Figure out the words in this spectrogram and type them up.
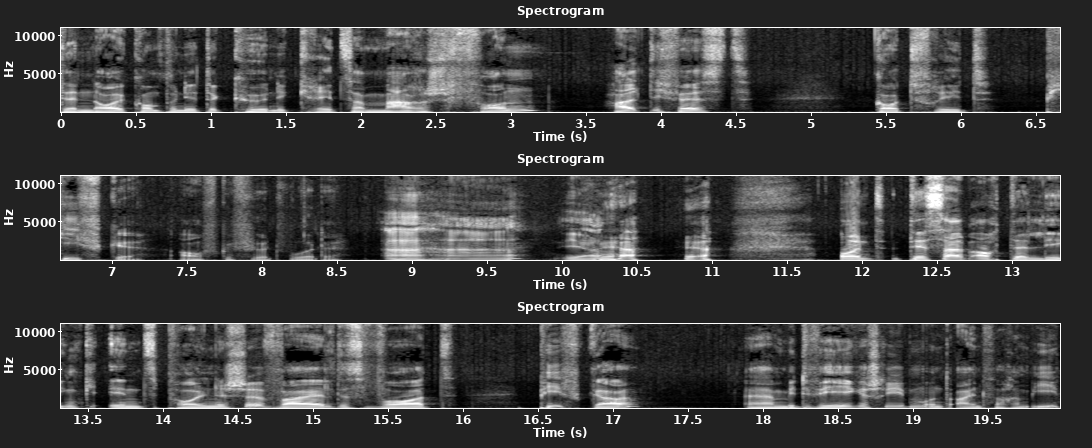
der neu komponierte Königgrätzer Marsch von, halt dich fest, Gottfried Piefke aufgeführt wurde. Aha. Ja. Ja, ja. Und deshalb auch der Link ins Polnische, weil das Wort Piwka äh, mit W geschrieben und einfachem I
